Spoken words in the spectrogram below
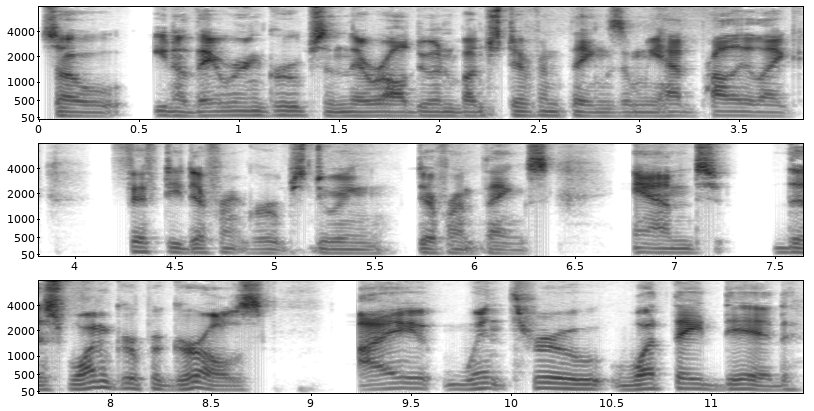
So, you know, they were in groups and they were all doing a bunch of different things. And we had probably like 50 different groups doing different things. And this one group of girls, I went through what they did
